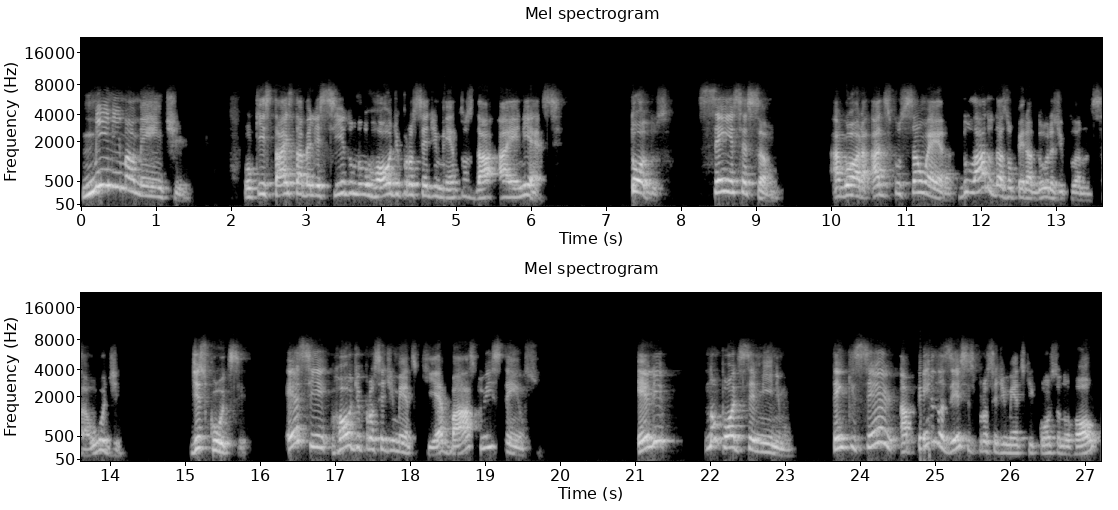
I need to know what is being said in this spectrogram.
minimamente o que está estabelecido no rol de procedimentos da ANS. Todos, sem exceção. Agora, a discussão era, do lado das operadoras de plano de saúde, discute-se esse rol de procedimentos, que é vasto e extenso, ele não pode ser mínimo. Tem que ser apenas esses procedimentos que constam no rol,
